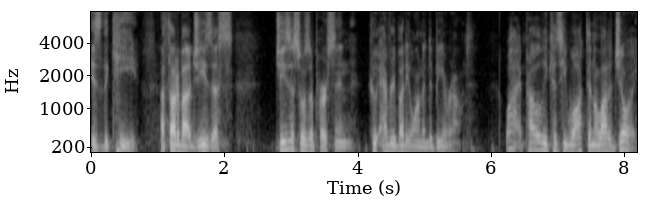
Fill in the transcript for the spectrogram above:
is the key. I thought about Jesus. Jesus was a person who everybody wanted to be around. Why? Probably because he walked in a lot of joy.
